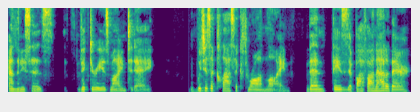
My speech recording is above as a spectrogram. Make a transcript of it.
And then he says, "Victory is mine today," which Mhm. is a classic Thrawn line. Then they zip off on out of there.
